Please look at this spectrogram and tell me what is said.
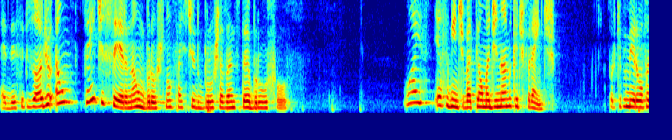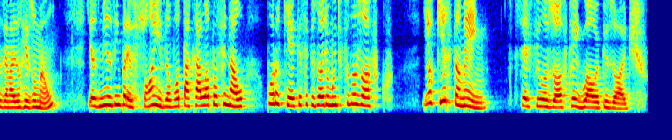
é, desse episódio é um feiticeiro, não um bruxo. Não faz sentido bruxas antes de bruxos. Mas é o seguinte, vai ter uma dinâmica diferente. Porque primeiro eu vou fazer mais um resumão. E as minhas impressões eu vou tacar lá pro final. Porque esse episódio é muito filosófico. E eu quis também ser filosófico igual ao episódio.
